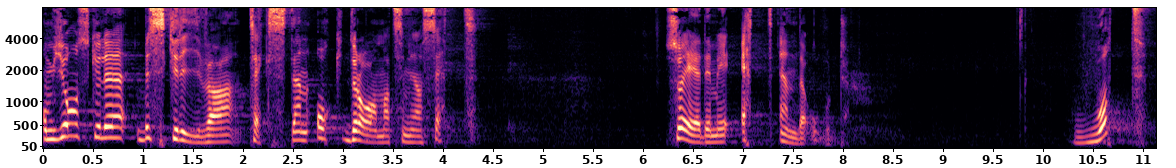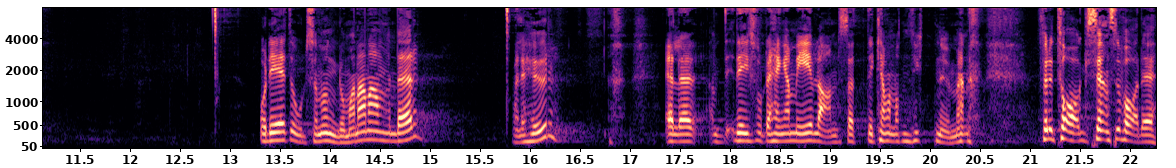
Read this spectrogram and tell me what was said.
Om jag skulle beskriva texten och dramat som ni har sett så är det med ett enda ord. What? Och det är ett ord som ungdomarna använder, eller hur? Eller det är svårt att hänga med ibland så det kan vara något nytt nu men för ett tag sedan så var det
